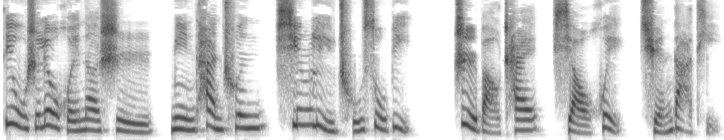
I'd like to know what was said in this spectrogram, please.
第五十六回呢是闵探春兴利除宿弊，智宝钗小慧全大体，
